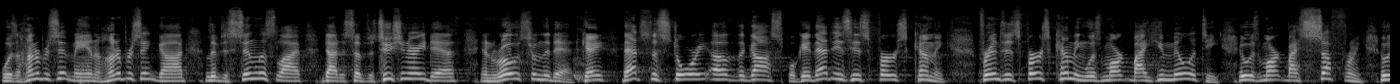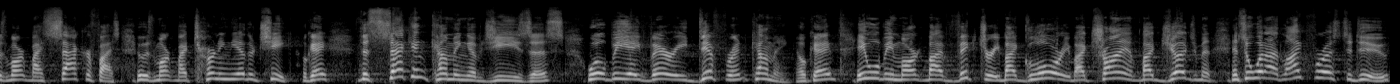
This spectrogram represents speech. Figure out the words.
was 100% man 100% god lived a sinless life died a substitutionary death and rose from the dead okay? That's the story of the gospel okay? That is his first coming. Friends his first coming was marked by humility. It was marked by suffering. It was marked by sacrifice. It was marked by turning the other cheek okay? The second coming of jesus will be a very different coming, okay? It will be marked by victory, by glory, by triumph, by judgment. And so, what I'd like for us to do,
